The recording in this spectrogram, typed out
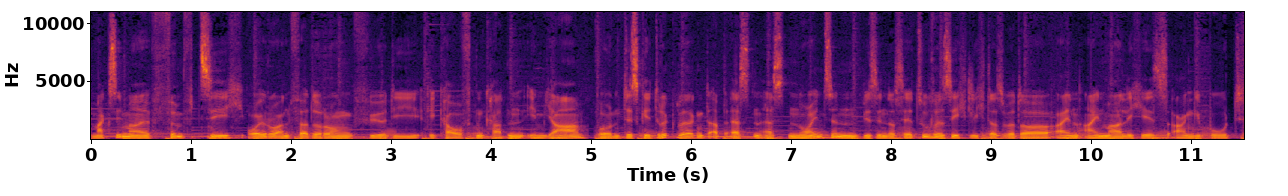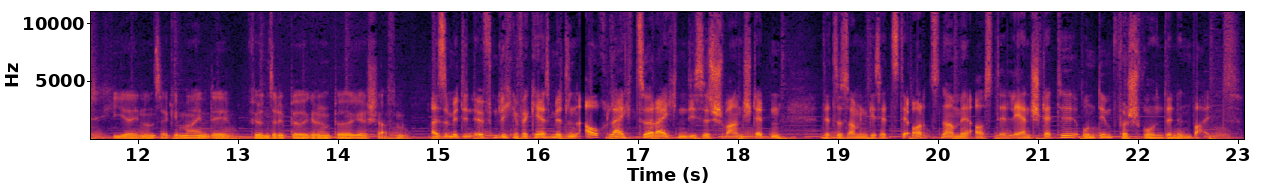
maximal 50 Euro an Förderung für die gekauften Karten im Jahr und das geht rückwirkend ab 1.1.19. Wir sind da sehr zuversichtlich, dass wir da ein einmaliges Angebot hier in unserer Gemeinde für unsere Bürgerinnen und Bürger schaffen. Also mit den öffentlichen Verkehrsmitteln auch leicht zu erreichen, dieses Schwanstetten, der zusammengesetzte Ortsname aus der leeren Stätte und dem verschwundenen Wald.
